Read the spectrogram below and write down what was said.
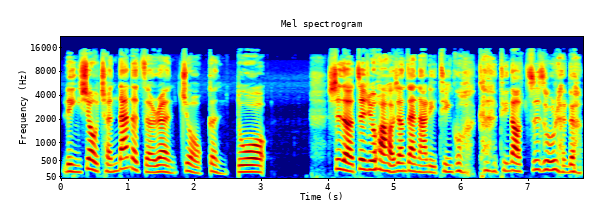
领袖承担的责任就更多。是的，这句话好像在哪里听过，看听到蜘蛛人的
